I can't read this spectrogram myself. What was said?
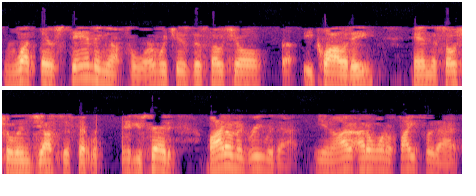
what they're standing up for, which is the social equality and the social injustice that, we're, if you said, well, I don't agree with that. You know, I, I don't want to fight for that.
